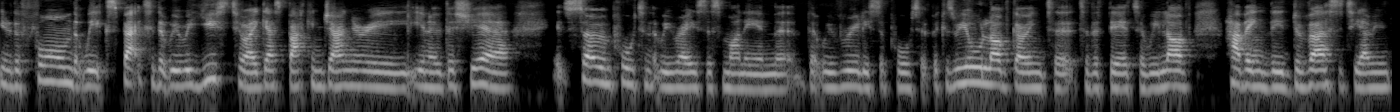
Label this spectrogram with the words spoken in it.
you know the form that we expected that we were used to i guess back in january you know this year it's so important that we raise this money and that, that we really support it because we all love going to, to the theatre. We love having the diversity. I mean,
